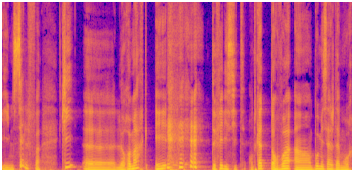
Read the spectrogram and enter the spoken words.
himself qui euh, le remarque et te félicite. En tout cas, t'envoie un beau message d'amour.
